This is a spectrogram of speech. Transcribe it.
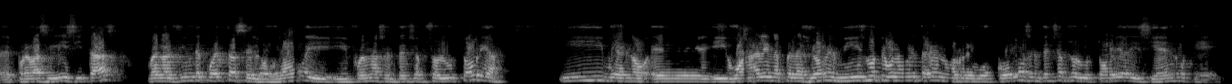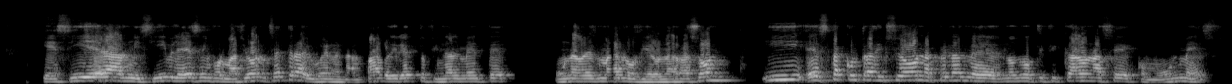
eh, pruebas ilícitas. Bueno, al fin de cuentas se logró y, y fue una sentencia absolutoria. Y bueno, eh, igual en apelación, el mismo Tribunal Unitario nos revocó la sentencia absolutoria diciendo que, que sí era admisible esa información, etcétera. Y bueno, en amparo directo, finalmente, una vez más nos dieron la razón. Y esta contradicción apenas me, nos notificaron hace como un mes,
